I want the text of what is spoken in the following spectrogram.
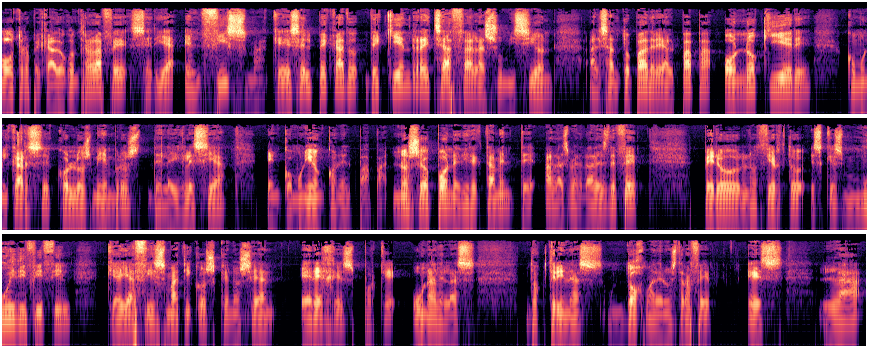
Otro pecado contra la fe sería el cisma, que es el pecado de quien rechaza la sumisión al Santo Padre, al Papa, o no quiere comunicarse con los miembros de la Iglesia en comunión con el Papa. No se opone directamente a las verdades de fe, pero lo cierto es que es muy difícil que haya cismáticos que no sean herejes, porque una de las doctrinas, un dogma de nuestra fe, es la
